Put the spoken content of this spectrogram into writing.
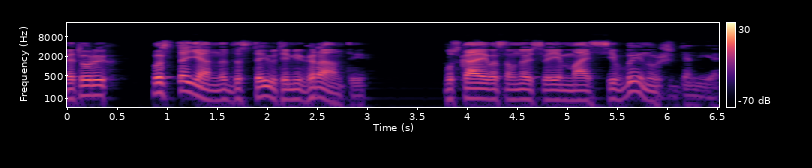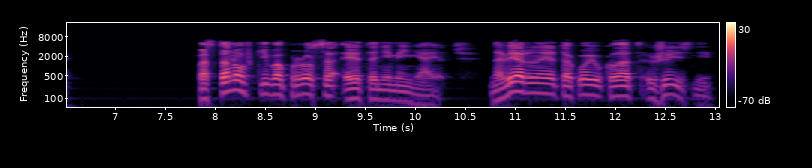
которых постоянно достают эмигранты, пускай в основной своей массе вынужденные. Постановки вопроса это не меняет. Наверное, такой уклад жизни,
